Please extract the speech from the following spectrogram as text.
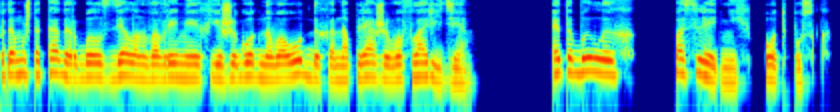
потому что кадр был сделан во время их ежегодного отдыха на пляже во Флориде. Это был их последний отпуск.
